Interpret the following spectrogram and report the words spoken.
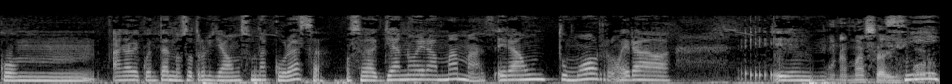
con, haga de cuenta, nosotros le llamamos una coraza, o sea, ya no era mamas, era un tumor, era... Eh, una masa sí,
